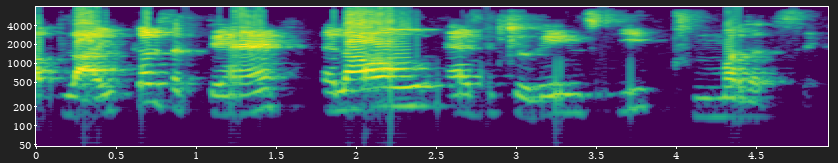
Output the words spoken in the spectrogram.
अप्लाई कर सकते हैं। अलाउ एडिट रेंज की मदद से।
